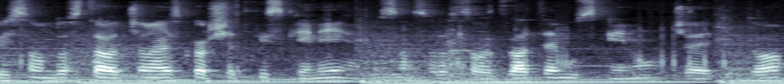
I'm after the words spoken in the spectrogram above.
By som dostal čo najskôr všetky skiny, aby som sa dostal k zlatému skinu, čo je tuto.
